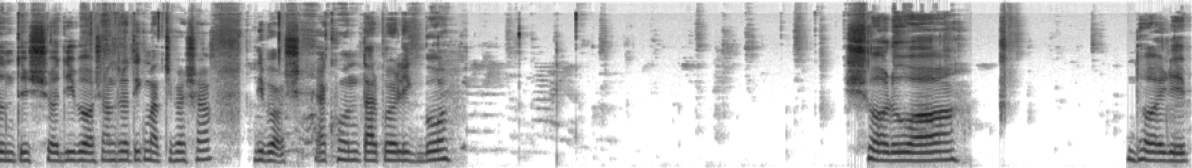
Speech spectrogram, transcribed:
দন্তেশ্বর দিবস, আন্তর্জাতিক মাতৃভাষা দিবস। এখন তারপরে লিখব সরোয়া ধৈরেপ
